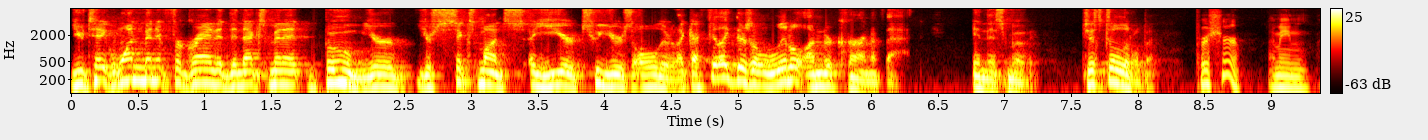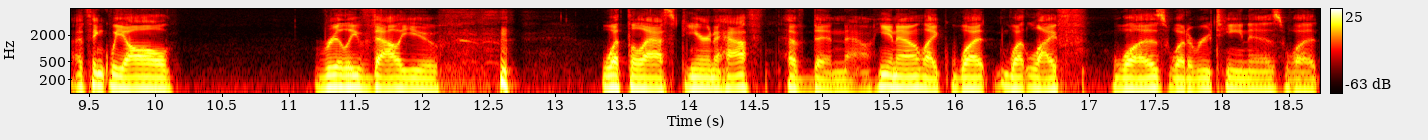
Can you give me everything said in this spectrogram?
you take one minute for granted, the next minute, boom, you're you're six months, a year, two years older. Like I feel like there's a little undercurrent of that in this movie, just a little bit. For sure. I mean, I think we all really value what the last year and a half have been now. You know, like what what life was, what a routine is, what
